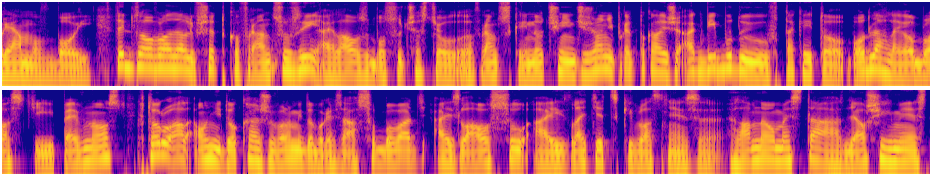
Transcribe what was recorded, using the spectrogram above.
priamo v boji. Vtedy to ovládali všetko Francúzi, aj Laos bol súčasťou francúzskej Indočíny, čiže oni predpokladali, že ak vybudujú v takejto odľahlej oblasti pevnosť, ktorú ale oni dokážu veľmi dobre zásobovať aj z Laosu, aj letecky vlastne z hlavného mesta a z ďalších miest,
